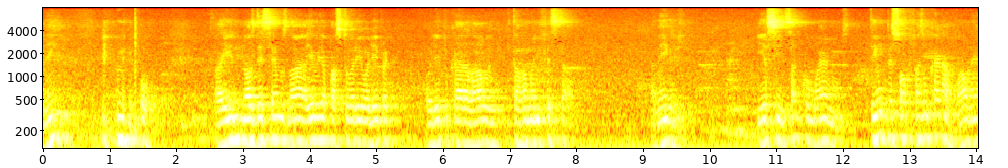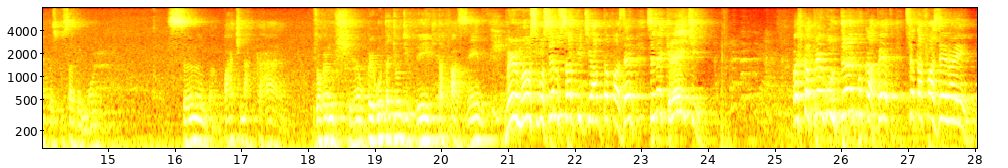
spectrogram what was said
Amém? Amém. Aí nós descemos lá, eu e a pastora, eu olhei para olhei o cara lá que estava manifestado. Amém, igreja? E assim, sabe como é, irmãos? Tem um pessoal que faz um carnaval, né? Para expulsar demônio. Samba, bate na cara joga no chão, pergunta de onde veio, o que está fazendo. Meu irmão, se você não sabe o que o diabo está fazendo, você não é crente. Vai ficar perguntando para o capeta: o que você está fazendo aí?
